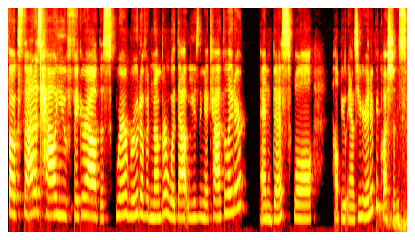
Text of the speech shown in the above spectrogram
folks, that is how you figure out the square root of a number without using a calculator. And this will help you answer your interview questions.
